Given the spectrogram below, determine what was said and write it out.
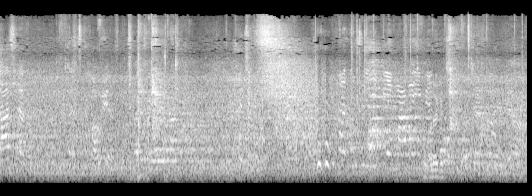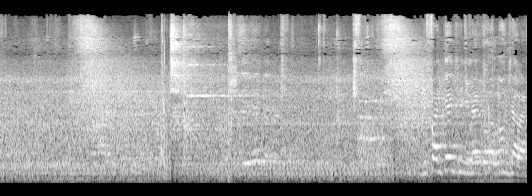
拉起来了，好远。他都是一边拉了一边。你放电梯里面给我弄下来。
